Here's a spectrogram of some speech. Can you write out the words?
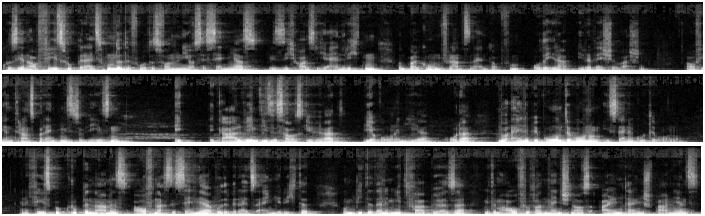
kursieren auf Facebook bereits hunderte Fotos von Neosesenias, wie sie sich häuslich einrichten und Balkonpflanzen eintopfen oder ihre, ihre Wäsche waschen. Auf ihren Transparenten ist zu lesen, e egal wem dieses Haus gehört, wir wohnen hier oder nur eine bewohnte Wohnung ist eine gute Wohnung. Eine Facebook-Gruppe namens Auf nach Sesenia wurde bereits eingerichtet und bietet eine Mitfahrbörse mit dem Aufruf an Menschen aus allen Teilen Spaniens,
